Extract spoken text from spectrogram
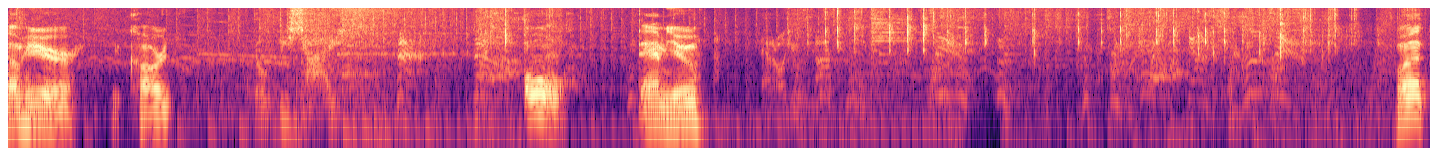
Come here, you card. Don't be shy. Oh, damn you. You? What?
